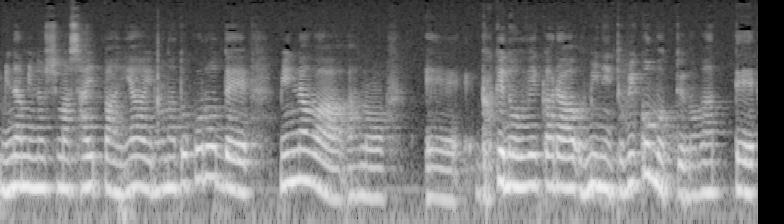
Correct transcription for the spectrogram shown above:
南の島サイパンやいろんなところでみんながあの、えー、崖の上から海に飛び込むっていうのがあって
